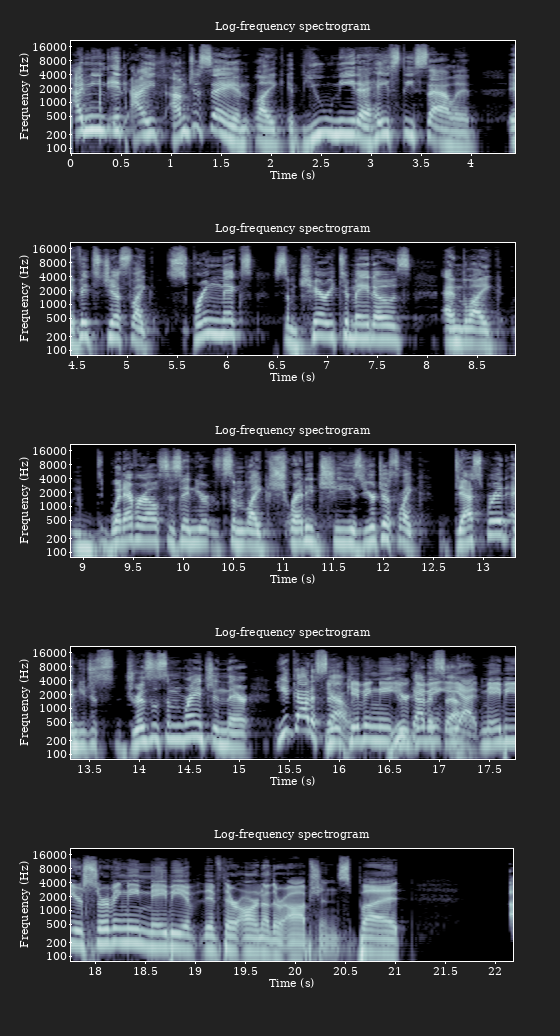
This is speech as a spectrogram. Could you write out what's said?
I mean, it. I. I'm just saying, like, if you need a hasty salad, if it's just like spring mix, some cherry tomatoes, and like whatever else is in your some like shredded cheese, you're just like desperate, and you just drizzle some ranch in there. You gotta salad. You're giving me You you're giving salad. yeah, maybe you're serving me maybe if if there aren't other options. But uh,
